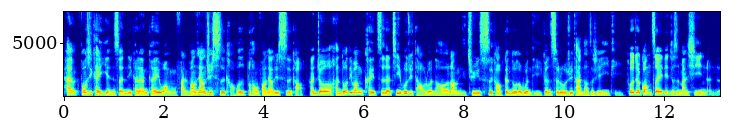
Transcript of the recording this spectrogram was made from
还有东西可以延伸，你可能可以往反方向去思考，或者不同方向去思考，啊，就很多地方可以值得进一步去讨论，然后让你去思考更多的问题，更深入的去探讨这些议题。所以就光这一点就是蛮吸引人的。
